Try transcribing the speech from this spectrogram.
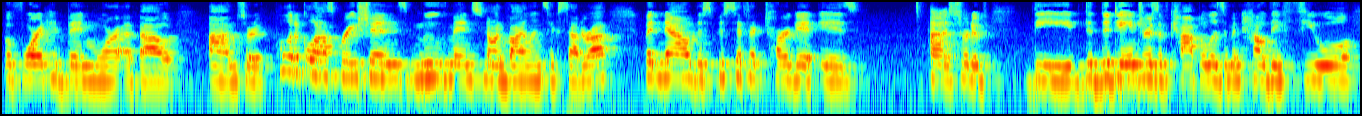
Before it had been more about um, sort of political aspirations, movements, nonviolence, etc. But now the specific target is uh, sort of the, the, the dangers of capitalism and how they fuel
